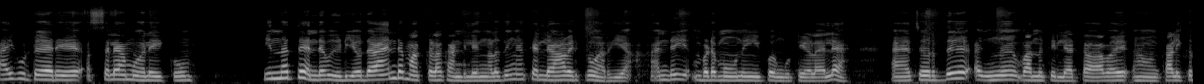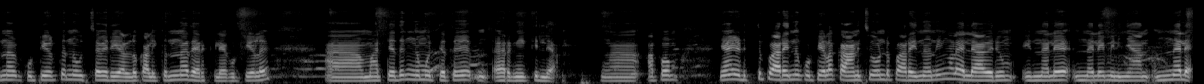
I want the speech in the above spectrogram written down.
ഹായ് കൂട്ടുകാരെ അസ്സലാമു അലൈക്കും ഇന്നത്തെ എന്റെ വീഡിയോ ദാ എന്റെ മക്കളെ കണ്ടില്ല നിങ്ങൾ നിങ്ങൾക്ക് എല്ലാവർക്കും അറിയാം. എന്റെ ഇവിടെ മൂന്ന് ഈ പെൺകുട്ടികളല്ലേ ചെറുത് ഇങ്ങ് വന്നിട്ടില്ല കേട്ടോ. അവ കളിക്കുന്ന കുട്ടികൾക്ക് ഇന്ന് ഉച്ച വരെയുള്ളൂ കളിക്കുന്ന തിരക്കില്ല കുട്ടികൾ മറ്റേത് ഇങ്ങ് മുറ്റത്ത് ഇറങ്ങിക്കില്ല. അപ്പം ഞാൻ എടുത്ത് പറയുന്ന കുട്ടികളെ കാണിച്ചുകൊണ്ട് പറയുന്നത് നിങ്ങളെല്ലാവരും ഇന്നലെ ഇന്നലെ മിനിഞ്ഞാൻ ഇന്നലെ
